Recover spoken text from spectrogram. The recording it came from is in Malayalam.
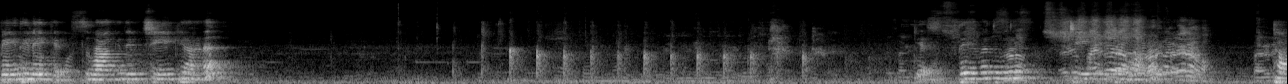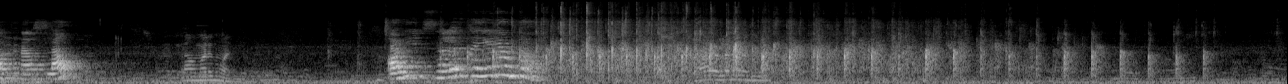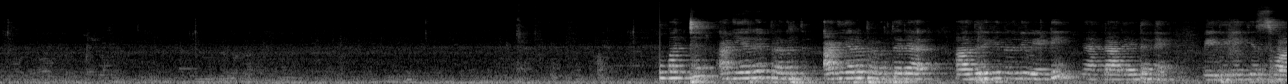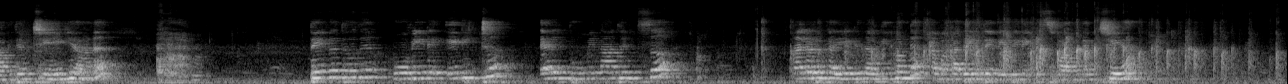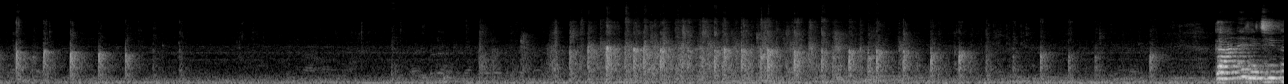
വേദിയിലേക്ക് സ്വാഗതം ചെയ്യുകയാണ്. ഓഡിയൻസ് നല്ലൊരു കയ്യിലുണ്ടോ ഉണ്ടോ? മാറ്റി അണിയറ പ്രവർത്ത അണിയറ പ്രവർത്തകരെ ആദരിക്കുന്നതിന് വേണ്ടി ഞാൻ ലാലേട്ടനെ വേദിയിലേക്ക് സ്വാഗതം ചെയ്യുകയാണ്. ദേവദൂതൻ മൂവിയുടെ എഡിറ്റർ എൽ ഭൂമിനാഥൻ സർ. നല്ലൊരു കൈയടി നൽകിക്കൊണ്ട് നമുക്ക് അദ്ദേഹത്തെ വേദിയിലേക്ക് സ്വാഗതം ചെയ്യാം. దాని రచయిత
